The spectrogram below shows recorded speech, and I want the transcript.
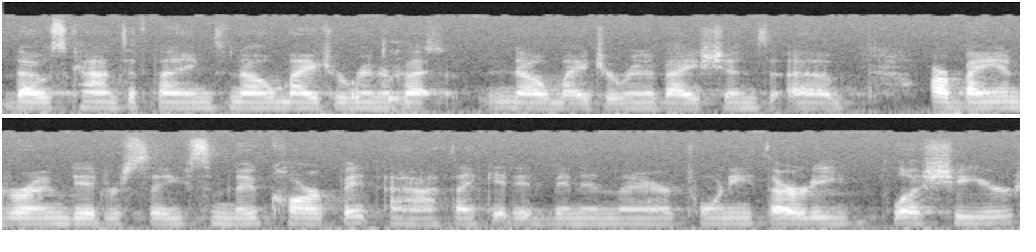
those kinds of things. No major renova- no major renovations. Um, our band room did receive some new carpet. I think it had been in there 20, 30 plus years.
